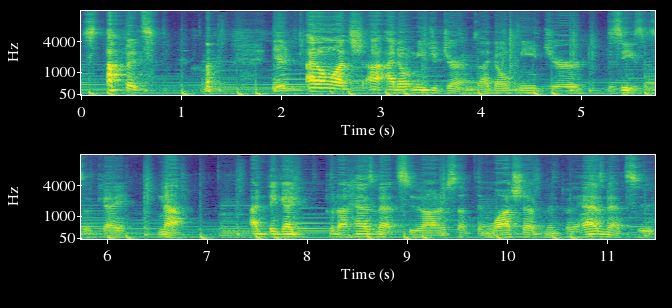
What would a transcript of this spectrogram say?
Stop it!" You're, I don't want, I don't need your germs. I don't need your diseases, okay? No. I think I'd put a hazmat suit on or something, wash up and then put a hazmat suit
